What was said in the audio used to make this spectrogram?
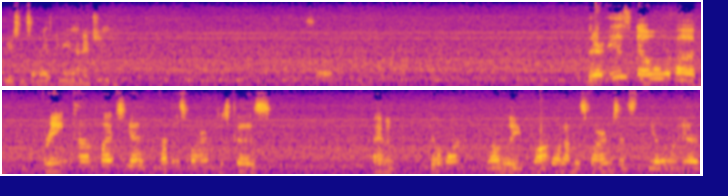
producing some nice green energy. So there is no um, grain complex yet on this farm, just because I haven't built one. I don't really want one on this farm since the other one had,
